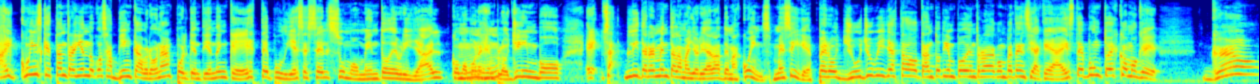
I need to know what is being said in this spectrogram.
Hay queens que están trayendo cosas bien cabronas porque entienden que este pudiese ser su momento de brillar, como por ejemplo Jimbo. Eh, o sea, literalmente la mayoría de las demás queens. Me sigue. Pero Jujubee ya ha estado tanto tiempo dentro de la competencia que a este punto es como que, girl,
